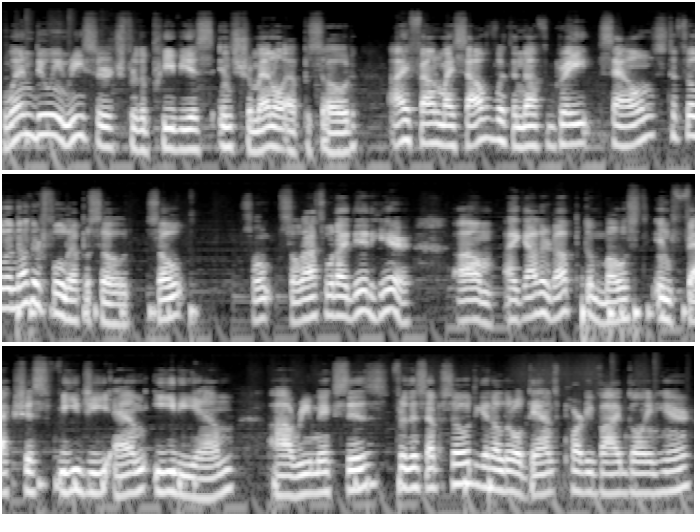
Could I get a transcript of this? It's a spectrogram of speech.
When doing research for the previous instrumental episode, I found myself with enough great sounds to fill another full episode. So, so, so that's what I did here. Um, I gathered up the most infectious VGM EDM uh, remixes for this episode to get a little dance party vibe going here.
